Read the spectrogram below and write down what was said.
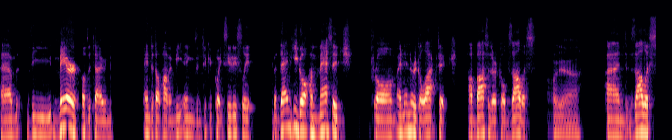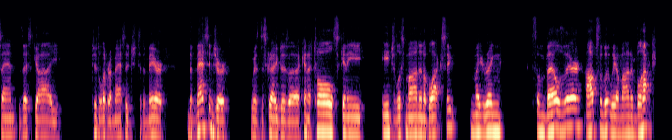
Um, the mayor of the town ended up having meetings and took it quite seriously. But then he got a message from an intergalactic ambassador called Zalus. oh yeah. and Zalus sent this guy to deliver a message to the mayor. The messenger was described as a kind of tall, skinny, ageless man in a black suit. Might ring some bells there. Absolutely a man in black.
